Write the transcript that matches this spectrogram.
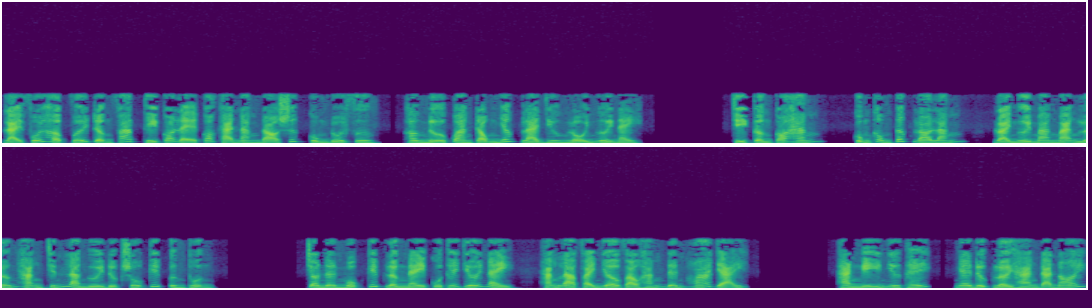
lại phối hợp với trận pháp thì có lẽ có khả năng đọ sức cùng đối phương, hơn nữa quan trọng nhất là dương lỗi người này. Chỉ cần có hắn, cũng không tất lo lắng, loại người mang mạng lớn hẳn chính là người được số kiếp ưng thuận. Cho nên một kiếp lần này của thế giới này, hẳn là phải nhờ vào hắn đến hóa giải. Hàng nghĩ như thế, nghe được lời hàng đã nói,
